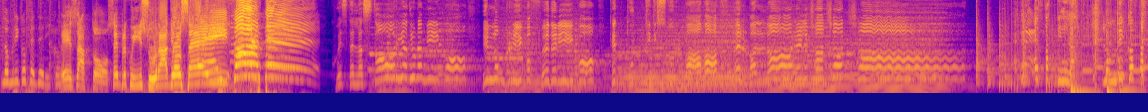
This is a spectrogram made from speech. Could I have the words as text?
Lombrico Federico. Esatto, sempre qui su Radio 6. forte! Questa è la storia di un amico, il lombrico Federico, che tutti disturbava per ballare il cia cia cia. E fatti là, lombrico fatti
